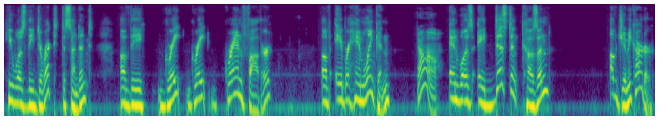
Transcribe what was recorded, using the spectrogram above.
He was the direct descendant of the great great grandfather of Abraham Lincoln Oh, and was a distant cousin of Jimmy Carter.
